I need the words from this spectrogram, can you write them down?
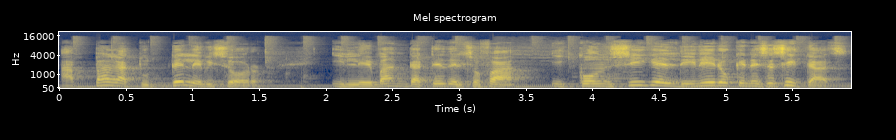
apaga tu televisor y levántate del sofá y consigue el dinero que necesitas.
